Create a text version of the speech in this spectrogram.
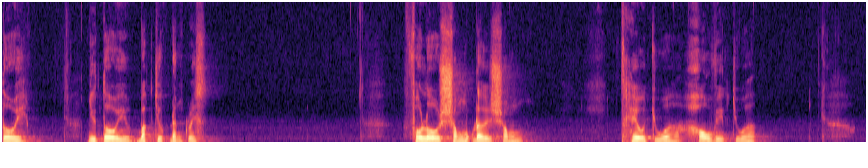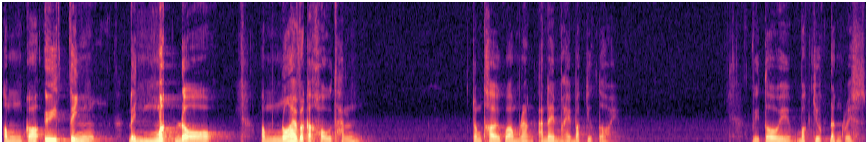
tôi như tôi bắt chước Đấng Christ. Follow sống một đời sống theo Chúa, hầu việc Chúa. Ông có uy tín đến mức độ ông nói với các hậu thánh trong thời của ông rằng anh em hãy bắt chước tôi. Vì tôi bắt chước Đấng Christ.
